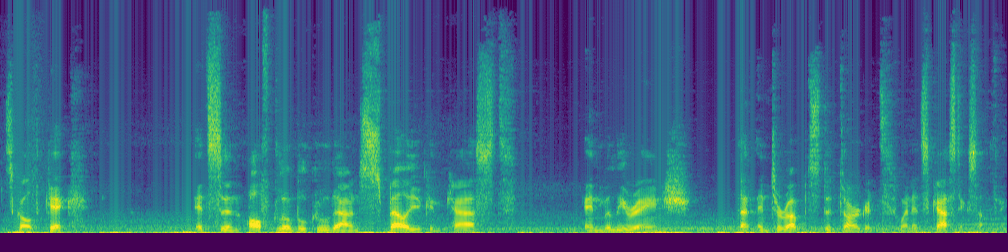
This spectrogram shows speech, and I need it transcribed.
It's called Kick. It's an off-global cooldown spell you can cast in melee range that interrupts the target when it's casting something.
